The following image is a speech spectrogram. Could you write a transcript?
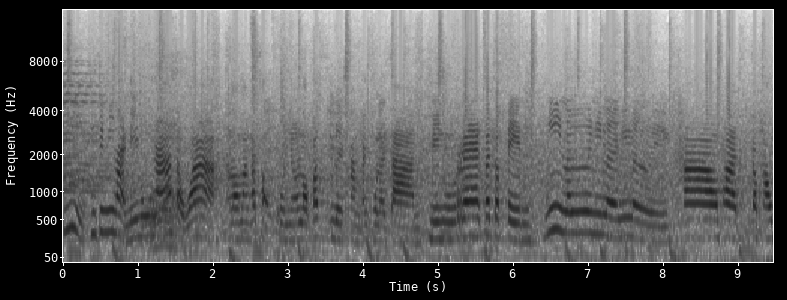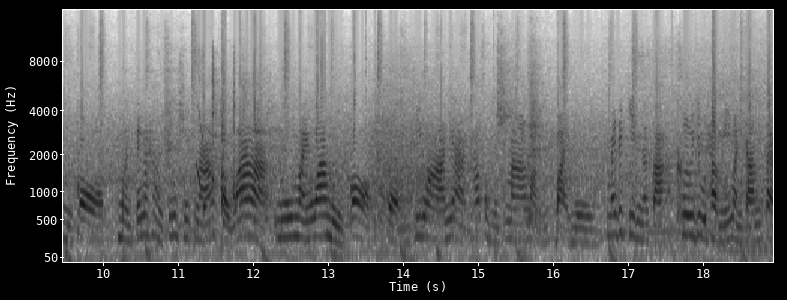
อืมจริงๆมีหลายเมนูนะ แต่ว่า เรามากันสองคนเนาะเราก็เลยสั่งกันคนละจาน เมนูแรกก็จะเป็นนี่เลยนี่เลยนี่เลย ข้าวผัดกะเพราหมูกรอบ เหมือนเป็นอาหารสิ้นคิดนะ แต่ว่ารู้ไหมว่าหมูกรอบของที่ร้านเนี่ยถ้าสมมติมาหลังบ่ายโมงไม่ได้กินนะจ๊ะคืออยู่แถวนี้เหมือนกัน แต่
